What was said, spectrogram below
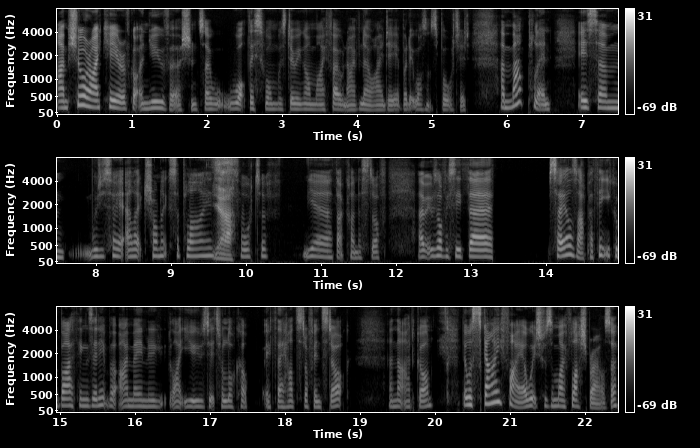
I'm sure IKEA have got a new version, so what this one was doing on my phone, I've no idea, but it wasn't supported. And Maplin is, um, would you say, electronic supplies? Yeah. Sort of, yeah, that kind of stuff. Um, it was obviously their sales app. I think you could buy things in it, but I mainly like used it to look up if they had stuff in stock, and that had gone. There was Skyfire, which was on my Flash browser.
